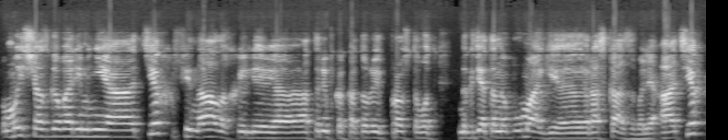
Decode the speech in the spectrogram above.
мы сейчас говорим не о тех финалах или отрывках, которые просто вот где-то на бумаге э, рассказывали, а о тех,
